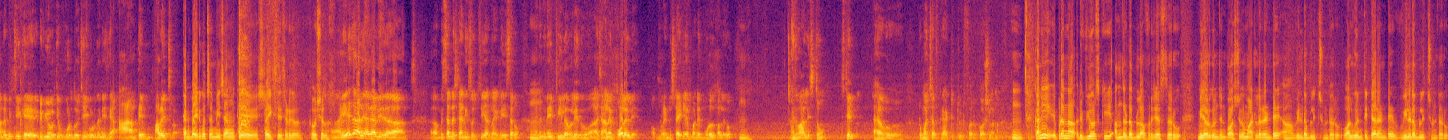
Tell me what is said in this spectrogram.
అంత మించి రివ్యూ చెప్పకూడదు చేయకూడదు అనేసి అంతేం ఆలోచించలేదు. కానీ బయటకు వచ్చే మీ ఛానల్కి స్ట్రైక్స్ చేశాడు కదా కౌశల్. ఏదో అది అది అది మిస్అండర్స్టాండింగ్స్ వచ్చి అట్లా ఇట్లా వేశారు అనేది నేను ఫీల్ అవ్వలేదు ఆ ఛానల్ ఏం పోలేదులే. ఒక రెండు స్ట్రైక్లు ఏం పడ్డాయి మూడోది పర్లేదు అది వాళ్ళ ఇష్టం. Still I have too much of gratitude for Kaushal అన్న. కానీ ఎప్పుడన్నా రివ్యూవర్స్కి అందరు డబ్బులు ఆఫర్ చేస్తారు మీరు ఎవరి గురించి పాజిటివ్గా మాట్లాడారంటే "ఆ, వీళ్ళు డబ్బులు ఇచ్చుంటారు వాళ్ళ గురించి తిట్టారంటే వీళ్ళు డబ్బులు ఇచ్చుంటారు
